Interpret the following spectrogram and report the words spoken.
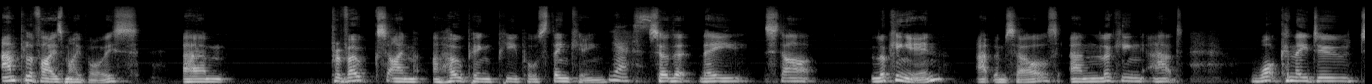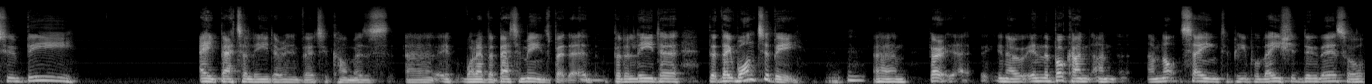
amplifies my voice. Um, provokes, I'm, I'm hoping, people's thinking. Yes. So that they start looking in at themselves and looking at what can they do to be a better leader in inverted commas, uh, if, whatever better means, but uh, but a leader that they want to be. Mm. Um, very, uh, you know, in the book, I'm I'm I'm not saying to people they should do this or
